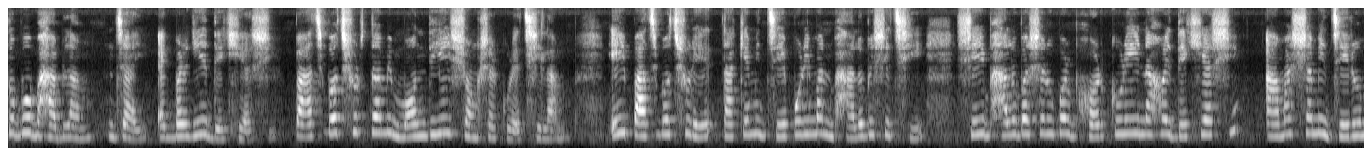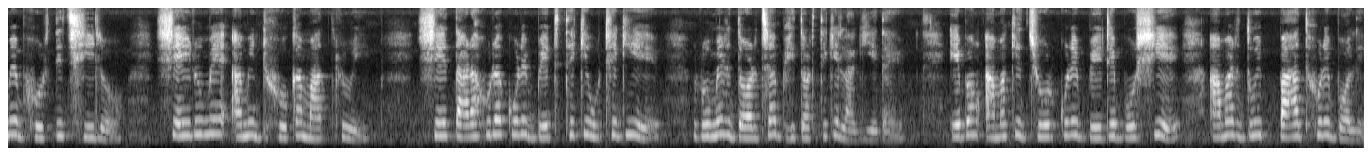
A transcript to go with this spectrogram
তবুও ভাবলাম, যাই, একবার গিয়ে দেখে আসি। পাঁচ বছর তো আমি মন দিয়েই সংসার করেছিলাম। এই পাঁচ বছরে তাকে আমি যে পরিমাণ ভালোবেসেছি, সেই ভালোবাসার উপর ভর করেই না হয় দেখে আসি, আমার স্বামী যে রুমে ভর্তি ছিল, সেই রুমে আমি ঢোকা মাত্রই। সে তাড়াহুড়া করে বেড থেকে উঠে গিয়ে রুমের দরজা ভেতর থেকে লাগিয়ে দেয় এবং আমাকে জোর করে বেডে বসিয়ে আমার দুই পা ধরে বলে,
